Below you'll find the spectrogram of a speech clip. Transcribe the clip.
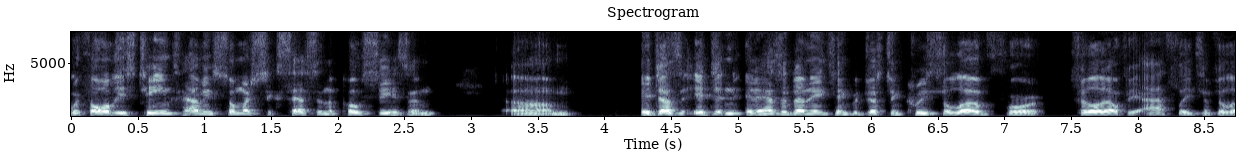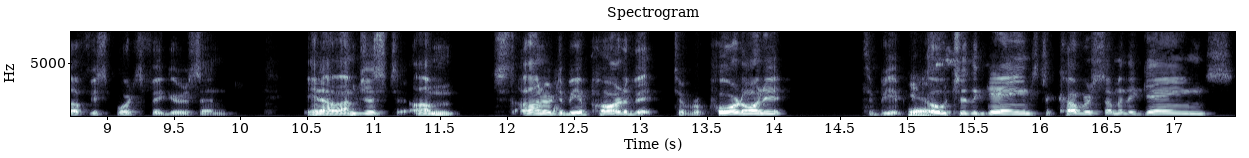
with all these teams having so much success in the postseason, um, it doesn't it didn't it hasn't done anything but just increase the love for Philadelphia athletes and Philadelphia sports figures. And you know, I'm just I'm just honored to be a part of it, to report on it, to be yes. go to the games, to cover some of the games,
